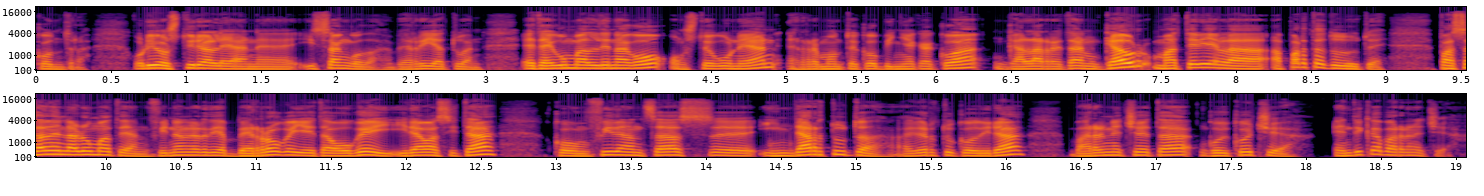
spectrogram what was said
kontra. Hori ostiralean e, izango da, berriatuan. Eta egun baldenago, ostegunean, erremonteko binakakoa galarretan. Gaur materiala apartatu dute. Pasaden larumatean, finalerdia berrogei eta hogei irabazita, konfidantzaz eh, indartuta agertuko dira, barrenetxe eta goikoetxea. Endika barrenetxea.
